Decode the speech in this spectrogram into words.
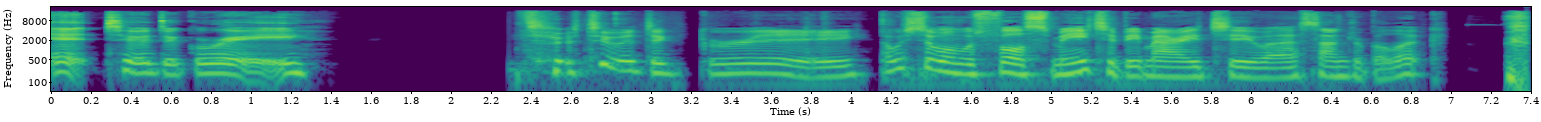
it to a degree. to, to a degree. I wish someone would force me to be married to uh, Sandra Bullock.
